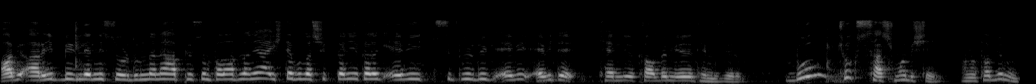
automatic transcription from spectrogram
Abi arayıp birilerini sorduğumda ne yapıyorsun falan filan. Ya işte bulaşıkları yıkadık, evi süpürdük, evi evi de kendi kaldığım yeri de temizliyorum. Bu çok saçma bir şey. Anlatabiliyor muyum?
